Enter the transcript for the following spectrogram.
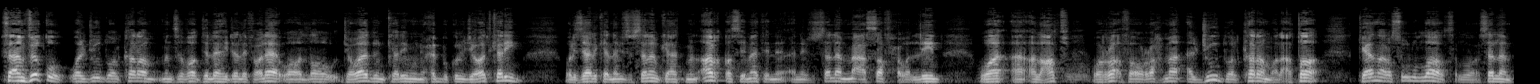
فأنفقوا والجود والكرم من صفات الله جل في علاه والله جواد كريم يحب كل جواد كريم. ولذلك النبي صلى الله عليه وسلم كانت من أرقى سمات النبي صلى الله عليه وسلم مع الصفح واللين والعطف والرأفة والرحمة الجود والكرم والعطاء. كان رسول الله صلى الله عليه وسلم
